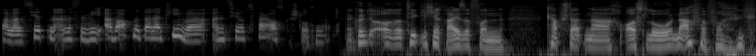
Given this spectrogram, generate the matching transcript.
balancierten Anästhesie, aber auch mit seiner Tiva an CO2 ausgestoßen hat. Dann könnt ihr eure tägliche Reise von Kapstadt nach Oslo nachverfolgen.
